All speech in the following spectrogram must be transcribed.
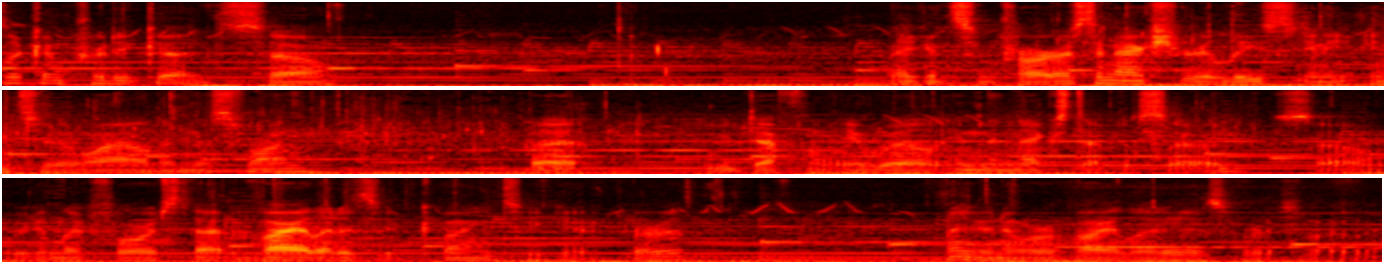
looking pretty good. So making some progress. Didn't actually release any into the wild in this one, but we definitely will in the next episode. So we can look forward to that. Violet is it going to give birth. I don't even know where Violet is. Where is Violet?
